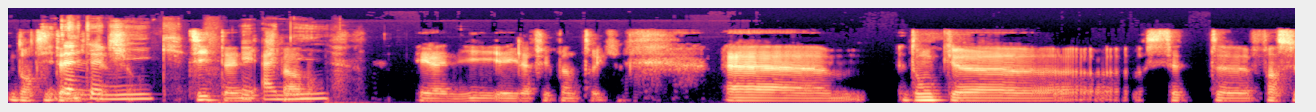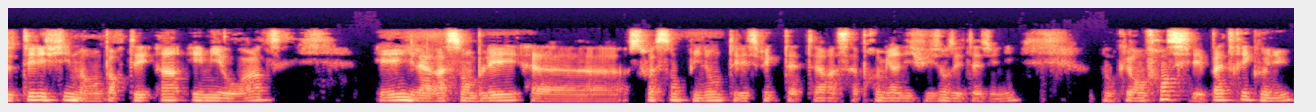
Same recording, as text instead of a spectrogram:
dans Titanic. Titanic. Titanic, Et Annie. pardon. Et Annie, et il a fait plein de trucs. Euh, donc, euh, cette, euh, enfin, ce téléfilm a remporté un Emmy Award et il a rassemblé euh, 60 millions de téléspectateurs à sa première diffusion aux États-Unis. Donc, euh, en France, il est pas très connu.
